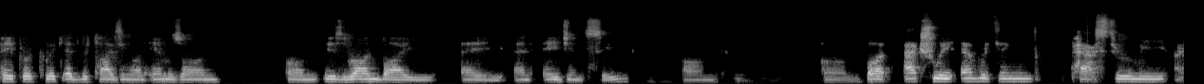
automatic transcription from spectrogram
pay per click advertising on Amazon um, is run by a an agency. Um, um, but actually, everything passed through me. I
